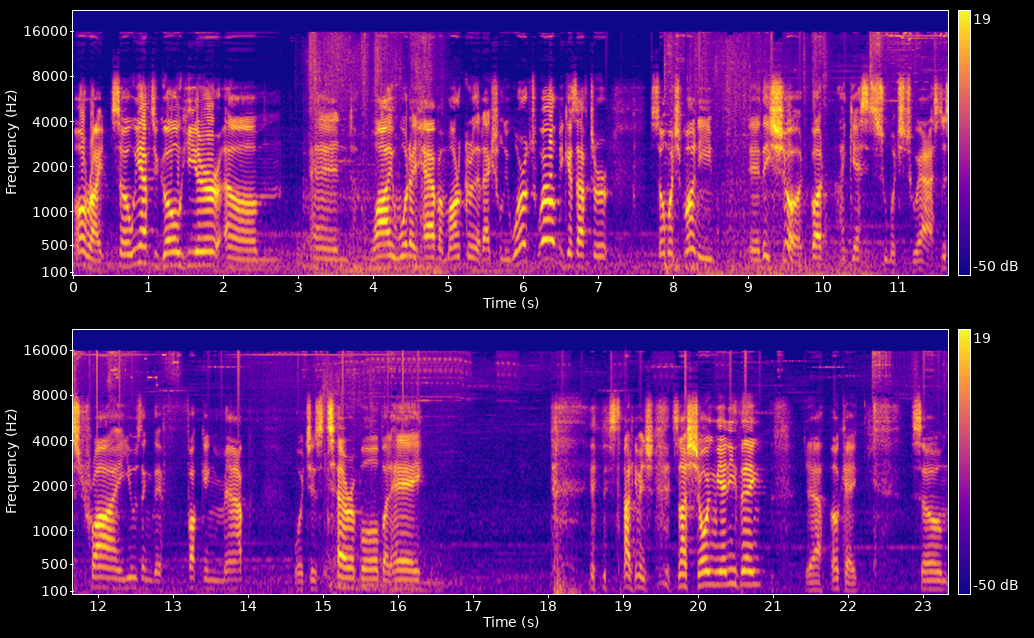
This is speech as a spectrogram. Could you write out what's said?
Alright, so we have to go here, um, and why would I have a marker that actually works? Well, because after so much money, uh, they should, but I guess it's too much to ask. Let's try using the fucking map, which is terrible, but hey. it's not even, it's not showing me anything. Yeah, okay. So,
